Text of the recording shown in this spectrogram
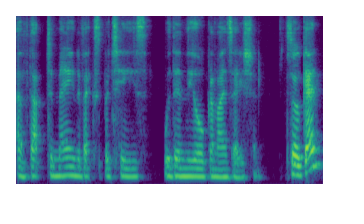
of that domain of expertise within the organisation. So again,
